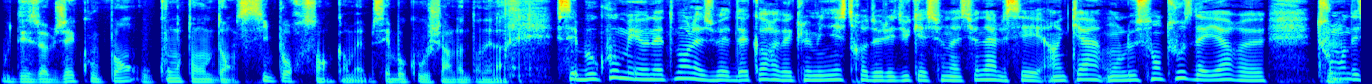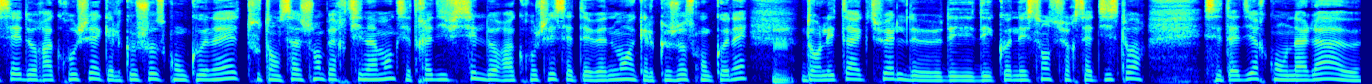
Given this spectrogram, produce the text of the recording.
ou des objets coupants ou contondants. 6% quand même, c'est beaucoup, Charlotte Dandela. C'est beaucoup, mais honnêtement, là, je vais être d'accord avec le ministre de l'Éducation nationale. C'est un cas, on le sent tous d'ailleurs, euh, tout le mmh. monde essaye de raccrocher à quelque chose qu'on connaît, tout en sachant pertinemment que c'est très difficile de raccrocher cet événement à quelque chose qu'on connaît mmh. dans l'état actuel de, des, des, connaissances sur cette histoire. C'est-à-dire qu'on a là, euh,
